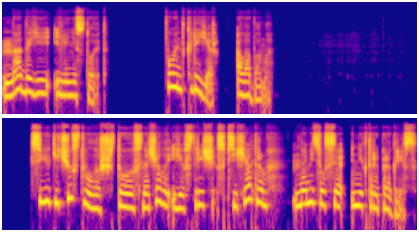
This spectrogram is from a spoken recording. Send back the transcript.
надо ей или не стоит. Пойнт-Клиер, Алабама. Сьюки чувствовала, что с начала ее встреч с психиатром наметился некоторый прогресс.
